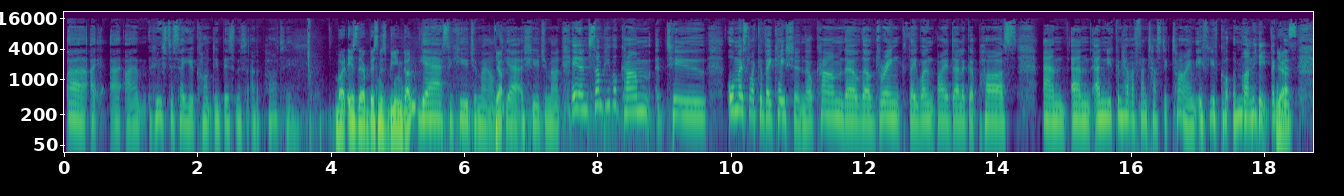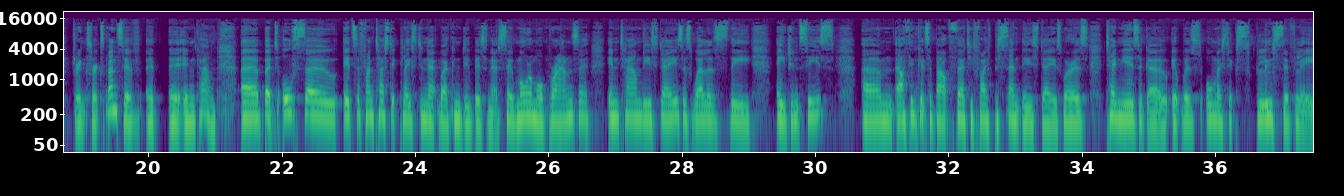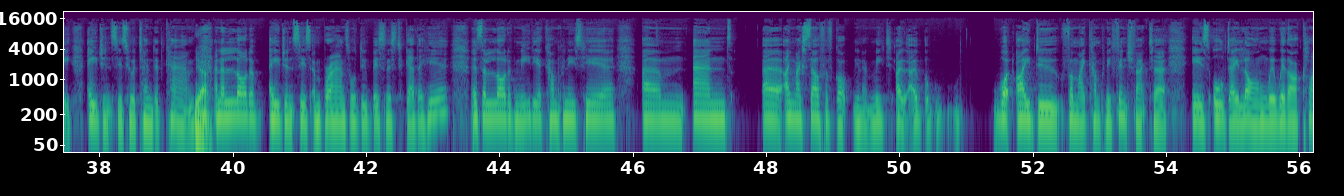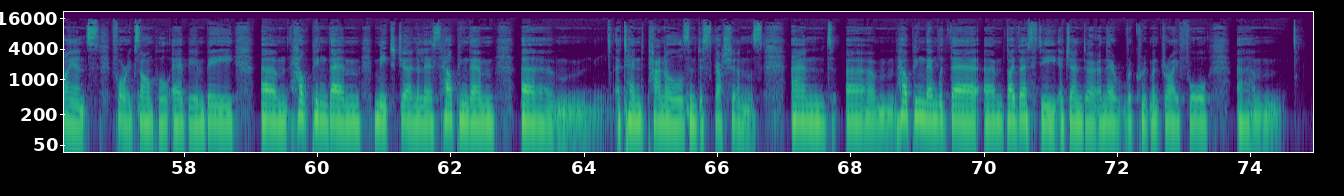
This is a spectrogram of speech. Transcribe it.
Uh, I, I, I'm, who's to say you can't do business at a party? But is there business being done? Yes, a huge amount. Yep. Yeah, a huge amount. And some people come to almost like a vacation. They'll come, they'll they'll drink, they won't buy a delegate pass, and and and you can have a fantastic time if you've got the money because drinks are expensive in, in Cannes. Uh, but also, it's a fantastic place to network and do business. So more and more brands are in town these days, as well as the agencies. Um, I think it's about thirty five percent these days, whereas whereas 10 years ago it was almost exclusively agencies who attended Cannes. Yeah. And a lot of agencies and brands will do business together here. There's a lot of media companies here. Um, and uh, I myself have got, you know, meet. I, I, what I do for my company, Finch Factor, is all day long. We're with our clients, for example, Airbnb, um, helping them meet journalists, helping them um, attend panels and discussions, and um, helping them with their um, diversity agenda and their recruitment drive for um,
